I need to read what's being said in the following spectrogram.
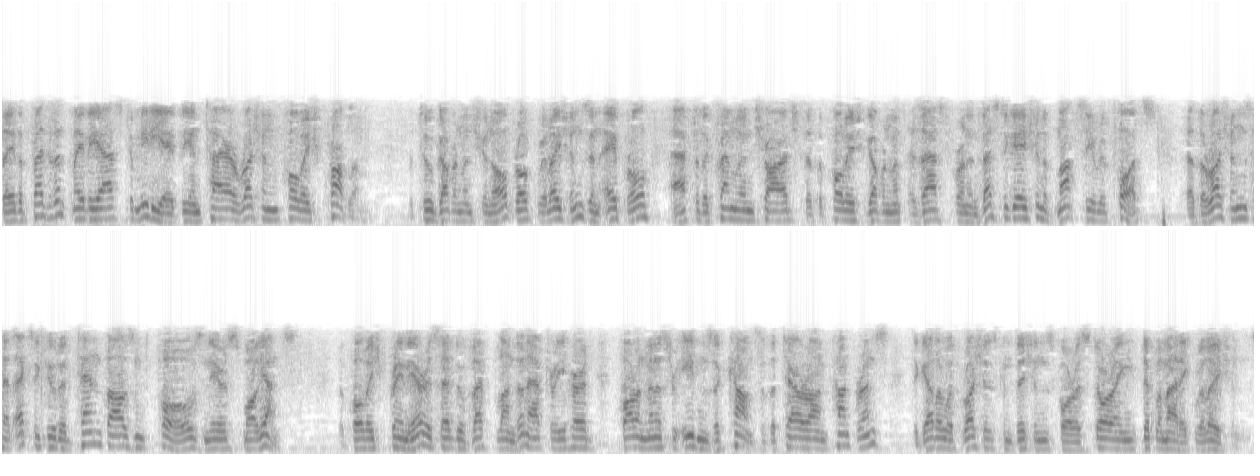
say the president may be asked to mediate the entire Russian Polish problem. The two governments, you know, broke relations in April after the Kremlin charged that the Polish government has asked for an investigation of Nazi reports that the Russians had executed 10,000 Poles near Smolensk. The Polish premier is said to have left London after he heard Foreign Minister Eden's accounts of the Tehran conference, together with Russia's conditions for restoring diplomatic relations.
